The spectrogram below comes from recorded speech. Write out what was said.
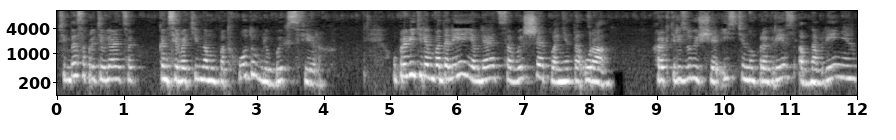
всегда сопротивляются консервативному подходу в любых сферах. Управителем Водолея является высшая планета Уран, характеризующая истину, прогресс, обновление,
